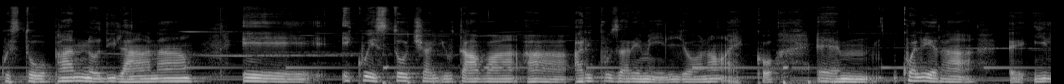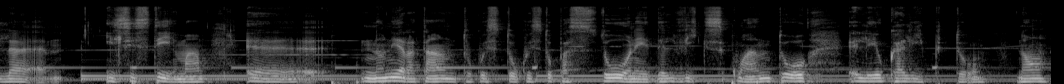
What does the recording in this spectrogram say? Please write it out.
questo panno di lana e, e questo ci aiutava a, a riposare meglio, no? Ecco, ehm, qual era eh, il, il, sistema? Eh, non era tanto questo, questo pastone del Vix quanto l'eucalipto no?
